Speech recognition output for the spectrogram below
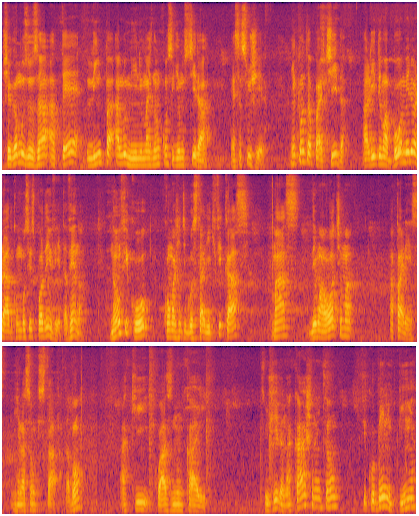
Chegamos a usar até limpa alumínio, mas não conseguimos tirar essa sujeira. Enquanto a partida, ali deu uma boa melhorada, como vocês podem ver, tá vendo? Não ficou como a gente gostaria que ficasse, mas deu uma ótima aparência em relação ao que estava, tá bom? Aqui quase não cai sujeira na caixa, né? Então Ficou bem limpinha.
